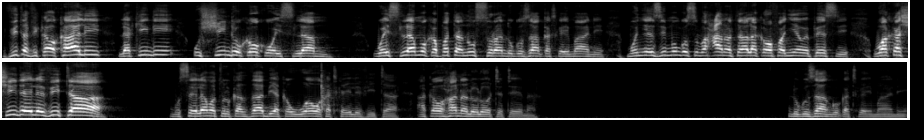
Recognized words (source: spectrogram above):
Vita vikawa kali lakini ushindi ukawa kwa waislamu waislamu wakapata nusra ndugu zangu katika imani. Mwenyezi mungu subhanahu wataala akawafanyia wepesi. Wakashinda ile vita. Musailamatu lkadhabi akauawa katika ile vita. Akawa hana lolote tena. Ndugu zangu katika imani.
